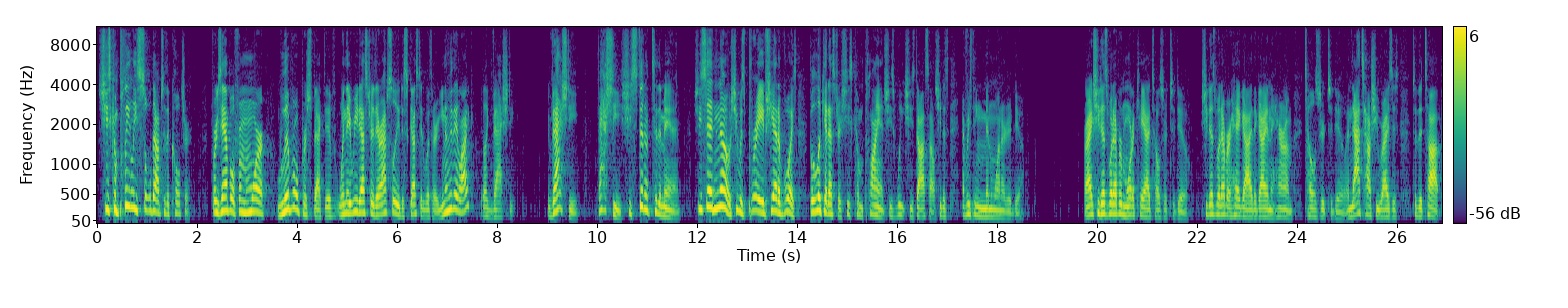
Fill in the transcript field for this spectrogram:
she's completely sold out to the culture. For example, from a more liberal perspective, when they read Esther, they're absolutely disgusted with her. You know who they like? They like Vashti. Vashti, Vashti, she stood up to the man. She said no. She was brave. She had a voice. But look at Esther. She's compliant. She's weak. She's docile. She does everything men want her to do. Right? She does whatever Mordecai tells her to do. She does whatever Hegai, the guy in the harem, tells her to do. And that's how she rises to the top.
